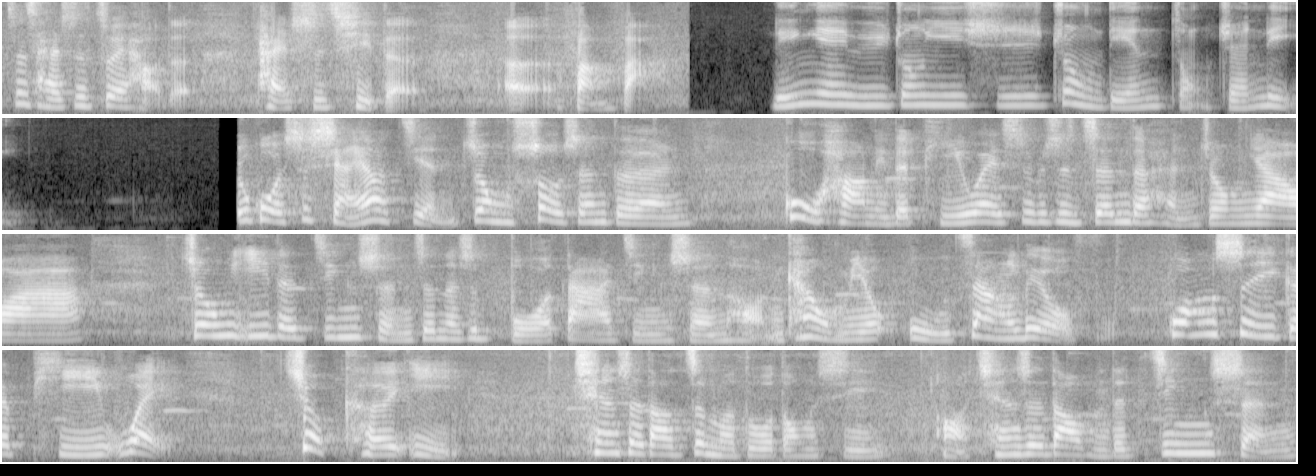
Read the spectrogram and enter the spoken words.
这才是最好的排湿气的呃方法。林言于中医师重点总整理：如果是想要减重瘦身的人，顾好你的脾胃是不是真的很重要啊？中医的精神真的是博大精深哈！你看，我们有五脏六腑，光是一个脾胃就可以。牵涉到这么多东西哦，牵涉到我们的精神，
